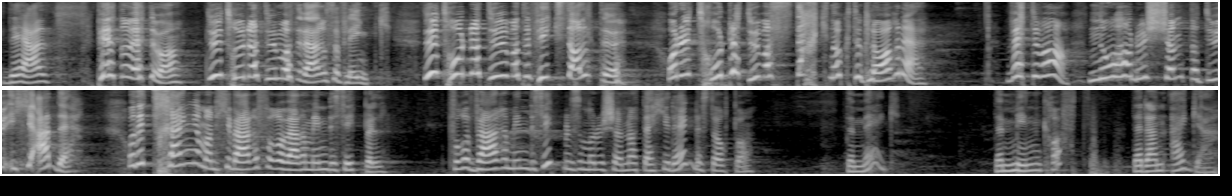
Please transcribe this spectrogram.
det er Peter, vet du hva? Du trodde at du måtte være så flink. Du trodde at du måtte fikse alt, du. Og du trodde at du var sterk nok til å klare det. Vet du hva? Nå har du skjønt at du ikke er det. Og det trenger man ikke være for å være min disippel. For å være min disippel så må du skjønne at det er ikke deg det står på. Det er meg. Det er min kraft. Det er den jeg er.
